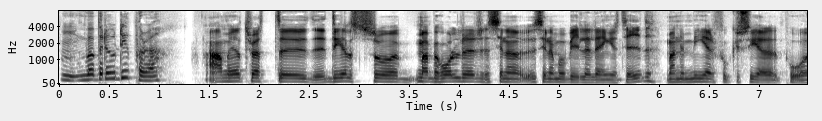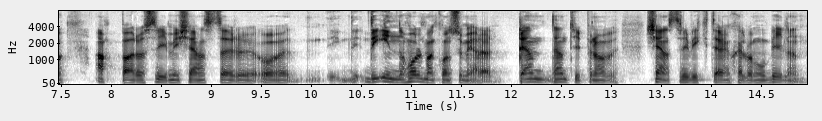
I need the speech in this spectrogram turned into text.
Mm, vad beror det på då? Ja, men jag tror att eh, dels så man behåller sina, sina mobiler längre tid. Man är mer fokuserad på appar och streamingtjänster och det innehåll man konsumerar. Den, den typen av tjänster är viktigare än själva mobilen.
